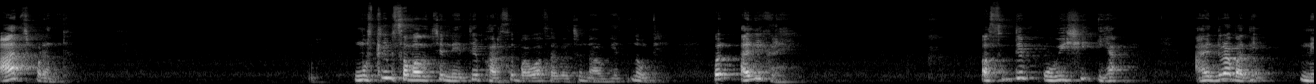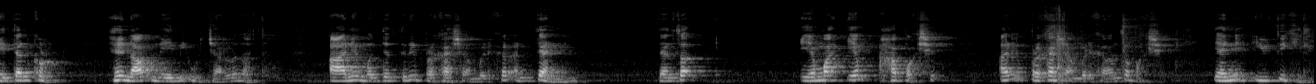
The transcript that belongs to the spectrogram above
आजपर्यंत मुस्लिम समाजाचे नेते फारसं बाबासाहेबांचं नाव घेत नव्हते. पण अलीकडे असुद्दीन ओवीशी ह्या हैदराबादी नेत्यांकडून हे नाव नेहमी उच्चारलं जातं. आणि मध्यंतरी प्रकाश आंबेडकर आणि त्यांनी त्यांचा एम आय एम हा पक्ष आणि प्रकाश आंबेडकरांचा पक्ष यांनी युती केली.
